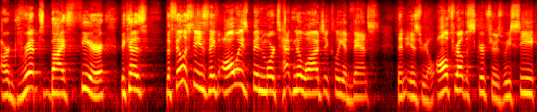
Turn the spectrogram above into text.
are gripped by fear because the Philistines, they've always been more technologically advanced than Israel. All throughout the scriptures, we see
